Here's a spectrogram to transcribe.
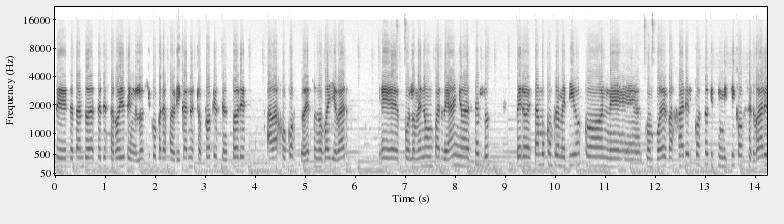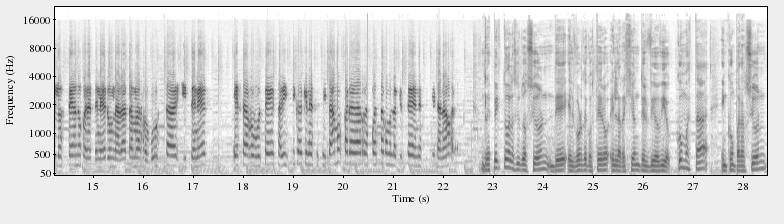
eh, tratando de hacer desarrollo tecnológico para fabricar nuestros propios sensores a bajo costo. Eso nos va a llevar eh, por lo menos un par de años hacerlo, pero estamos comprometidos con, eh, con poder bajar el costo que significa observar el océano para tener una data más robusta y tener esa robustez estadística que necesitamos para dar respuesta como la que ustedes necesitan ahora. Respecto a la situación del borde costero en la región del Biobío, ¿cómo está en comparación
